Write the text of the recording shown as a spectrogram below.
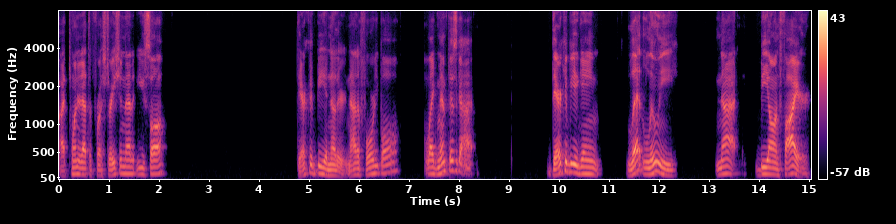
I pointed out the frustration that you saw. There could be another, not a 40 ball like Memphis got. There could be a game. Let Looney not be on fire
